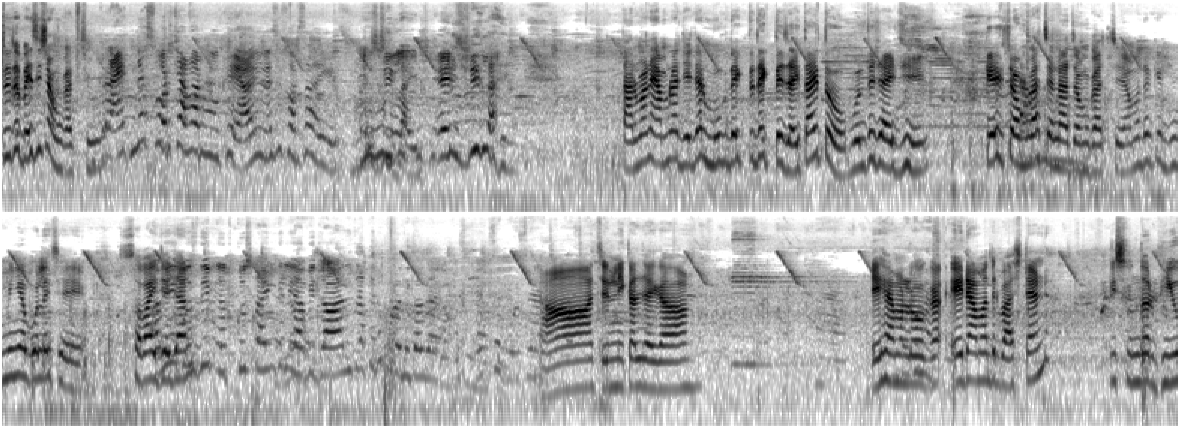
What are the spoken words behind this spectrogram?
তুই তো বেশি চমকাচ্ছু ব্রাইটনেস পড়ছে আমার মুখে আমি বেশি ফর্সা হয়ে গেছি এইচডি লাইট এইচডি লাইট তার মানে আমরা যে যার মুখ দেখতে দেখতে যাই তাই তো বলতে চাইছি কে চমকাচ্ছে না চমকাচ্ছে আমাদেরকে গ্রুমিংয়ে বলেছে সবাই যে যান कुछ टाइम के लिए अभी जा नहीं जाते तो पूरा निकल जाएगा हाँ चल निकल जाएगा এই হ্যাঁ আমার লোক এইটা আমাদের বাস স্ট্যান্ড কি সুন্দর ভিউ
